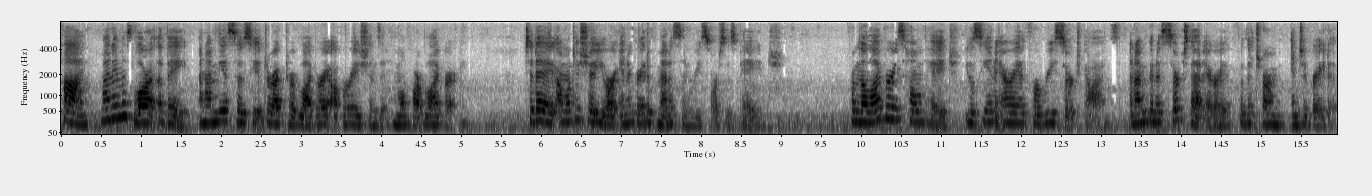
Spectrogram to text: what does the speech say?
Hi, my name is Laura Abate, and I'm the Associate Director of Library Operations at Himmelfarb Library. Today, I want to show you our Integrative Medicine Resources page. From the library's homepage, you'll see an area for research guides, and I'm going to search that area for the term integrative.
